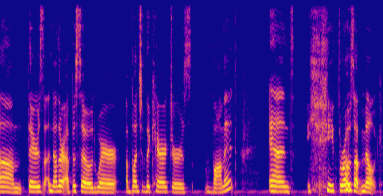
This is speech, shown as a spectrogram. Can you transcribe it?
um, there's another episode where a bunch of the characters vomit and he throws up milk.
